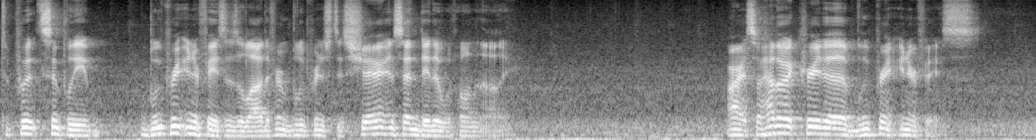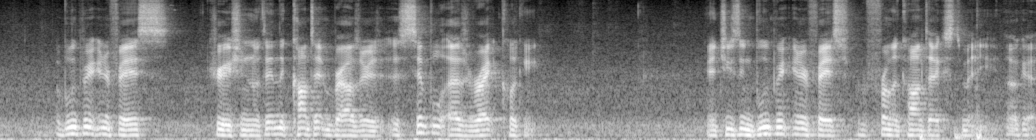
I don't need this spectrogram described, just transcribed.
To put simply, Blueprint interfaces allow different blueprints to share and send data with one another. Alright, so how do I create a blueprint interface? A blueprint interface creation within the content browser is as simple as right clicking and choosing blueprint interface from the context menu. Okay.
